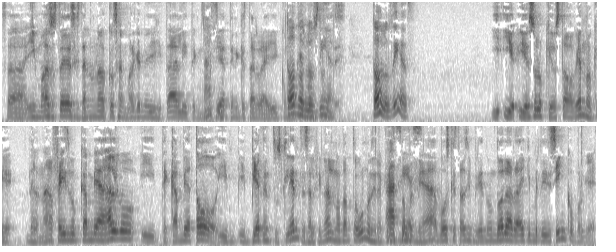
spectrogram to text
O sea, y más ustedes que están en una cosa de marketing digital y tecnología, ah, tienen que estar ahí. Como Todos los días. Todos los días. Y, y, eso es lo que yo estaba viendo, que de la nada Facebook cambia algo y te cambia todo y, pierden tus clientes al final, no tanto uno, sino que vos que estás invirtiendo un dólar hay que invertir cinco porque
